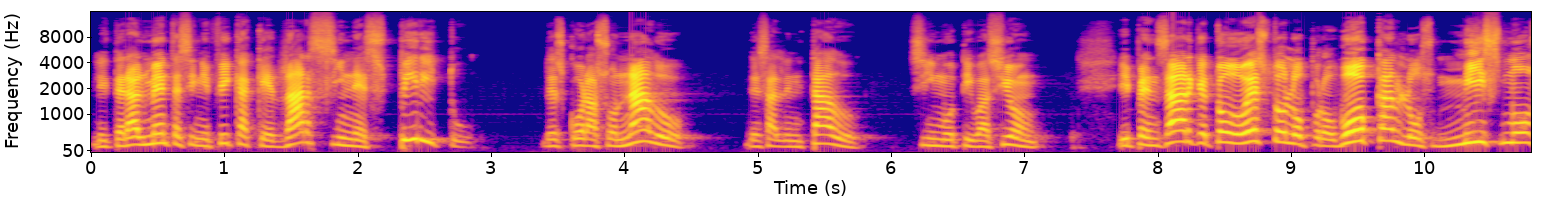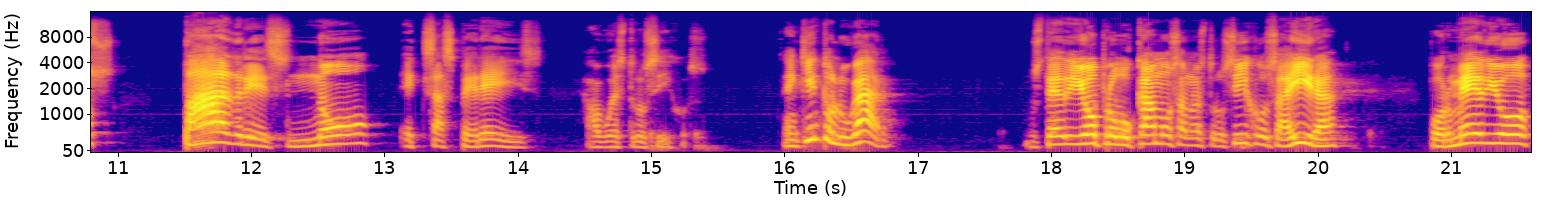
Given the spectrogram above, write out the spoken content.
Literalmente significa quedar sin espíritu, descorazonado, desalentado, sin motivación. Y pensar que todo esto lo provocan los mismos padres. No exasperéis a vuestros hijos. En quinto lugar, usted y yo provocamos a nuestros hijos a ira por medio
